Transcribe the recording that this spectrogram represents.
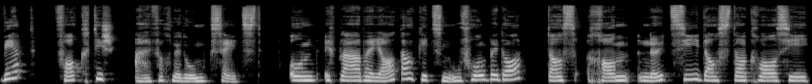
wird faktisch einfach nicht umgesetzt. Und ich glaube, ja, da gibt es einen Aufholbedarf. Das kann nicht sein, dass da quasi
